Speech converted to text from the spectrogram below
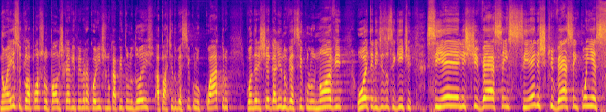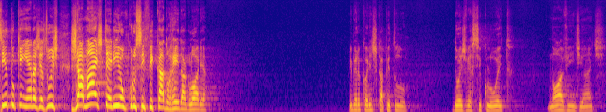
Não é isso que o apóstolo Paulo escreve em 1 Coríntios, no capítulo 2, a partir do versículo 4, quando ele chega ali no versículo 9, 8, ele diz o seguinte: se eles tivessem, se eles tivessem conhecido quem era Jesus, jamais teriam crucificado o Rei da Glória. 1 Coríntios capítulo 2, versículo 8, 9 em diante.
